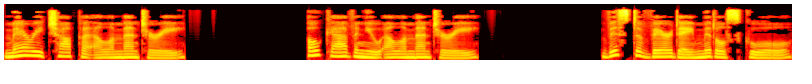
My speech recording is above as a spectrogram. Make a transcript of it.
Mary Chapa Elementary Oak Avenue Elementary Vista Verde Middle School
